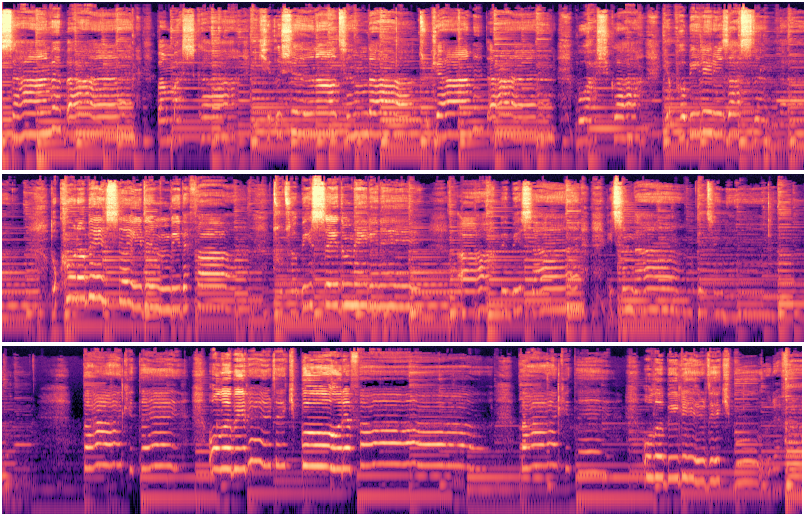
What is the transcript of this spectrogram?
Sen ve ben bambaşka iki ışığın altında tükenmeden bu aşkla yapabiliriz aslında. Dokunabilseydim bir defa tutabilseydim elini ah bir bilsen içimden. olabilirdik bu refah.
